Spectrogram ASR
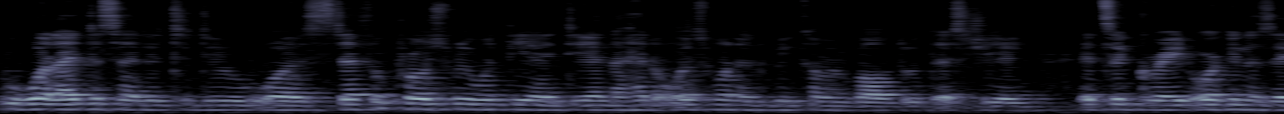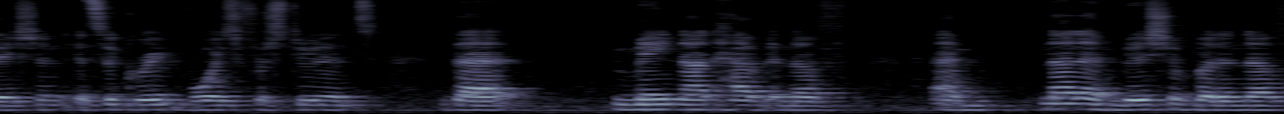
what I decided to do was Steph approached me with the idea, and I had always wanted to become involved with SGA. It's a great organization. It's a great voice for students that may not have enough, um, not ambition, but enough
